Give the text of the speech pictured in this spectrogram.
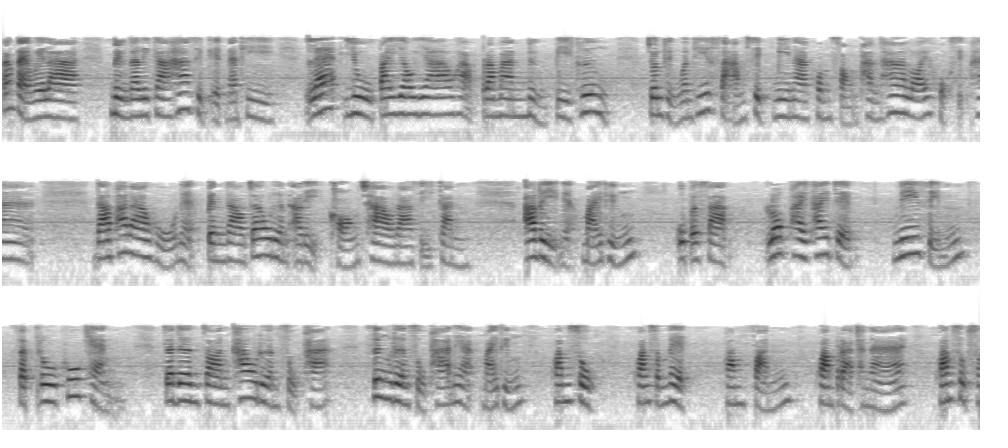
ตั้งแต่เวลา 1นาฬิกา51 นาที และอยู่ไปยาวๆ ค่ะ ประมาณ 1 ปีครึ่ง จนถึงวันที่ 30 มีนาคม 2565 ดาวพระราหูเนี่ยเป็นดาวเจ้าเรือนอริของชาวราศีกันอริเนี่ยหมายถึงอุปสรรคโรคภัยไข้เจ็บหนี้สินศัตรูคู่แข่ง จะเดินจรเข้าเรือนสุภะซึ่งเรือนสุภะเนี่ยหมายถึงความสุข ความสำเร็จ ความฝัน ความปรารถนา ความสุขส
